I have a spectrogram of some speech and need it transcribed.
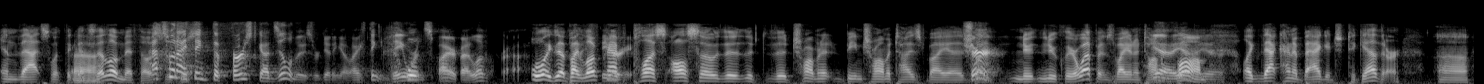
and that's what the Uh, Godzilla mythos. That's what which I think the first Godzilla movies were getting at. I think they were inspired by Lovecraft. Well, except by Lovecraft, theory. plus also the the, the trauma being traumatized by a Sure. by nu- nuclear weapons, by an atomic Yeah, yeah, bomb, yeah. like that kind of baggage together. Uh, d- d-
